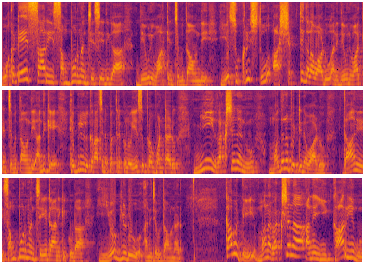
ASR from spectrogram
ఒకటేసారి సంపూర్ణం చేసేదిగా దేవుని వాక్యం చెబుతా ఉంది. యేసుక్రీస్తు ఆ శక్తి గలవాడు అని దేవుని వాక్యం చెబుతా ఉంది. అందుకే హెబ్రిలకు రాసిన పత్రికలో యేసు ప్రభు అంటాడు మీ రక్షణను మొదలు పెట్టినవాడు దానిని సంపూర్ణం చేయటానికి కూడా యోగ్యుడు అని చెబుతా ఉన్నాడు. కాబట్టి మన రక్షణ అనే ఈ కార్యము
